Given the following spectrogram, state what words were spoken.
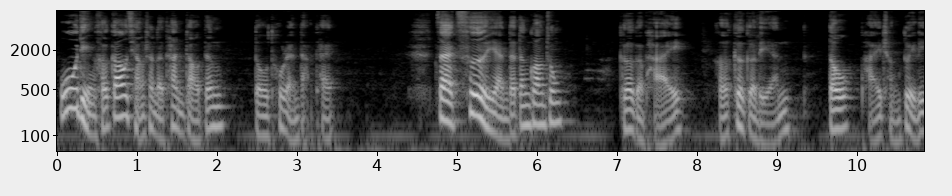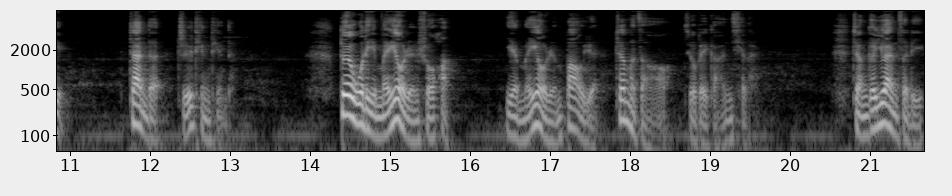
屋顶和高墙上的探照灯都突然打开，在刺眼的灯光中，各个排和各个连都排成队列，站得直挺挺的。队伍里没有人说话，也没有人抱怨这么早就被赶起来。整个院子里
